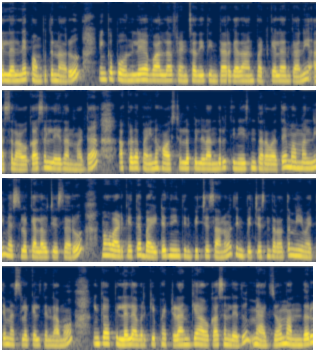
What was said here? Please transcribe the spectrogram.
పిల్లల్నే పంపుతున్నారు. ఇంకా పోన్లే వాళ్ళ ఫ్రెండ్స్ అది తింటారు కదా అని పట్టుకెళ్ళాను కానీ అసలు అవకాశం లేదనమాట అక్కడ పైన హాస్టల్లో పిల్లలందరూ తినేసిన తర్వాతే మమ్మల్ని మెస్లోకి అలౌ చేశారు. మా వాడికైతే బయట నేను తినిపించేశాను తినిపించేసిన తర్వాత మేమైతే మెస్లోకి వెళ్ళి తిన్నాము ఇంకా పిల్లలు ఎవరికి పెట్టడానికి అవకాశం లేదు. మ్యాక్సిమం అందరూ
